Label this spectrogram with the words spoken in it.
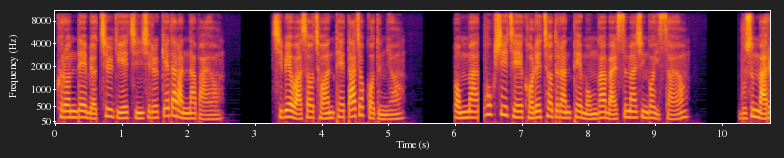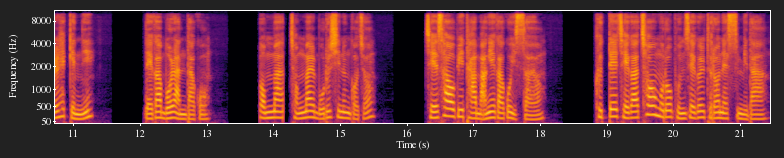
그런데 며칠 뒤에 진실을 깨달았나 봐요. 집에 와서 저한테 따졌거든요. 엄마, 혹시 제 거래처들한테 뭔가 말씀하신 거 있어요? 무슨 말을 했겠니? 내가 뭘 안다고. 엄마, 정말 모르시는 거죠? 제 사업이 다 망해가고 있어요. 그때 제가 처음으로 본색을 드러냈습니다.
